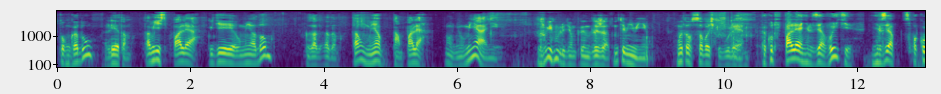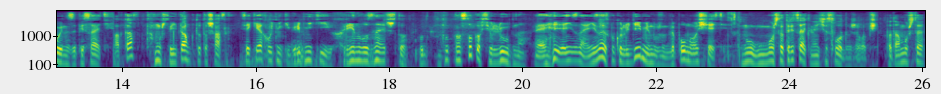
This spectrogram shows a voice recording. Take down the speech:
в том году, летом, там есть поля, где у меня дом за городом, там у меня там поля. Ну, не у меня, они другим людям принадлежат, но тем не менее. Мы там с собачкой гуляем. Так вот в поля нельзя выйти, нельзя спокойно записать подкаст, потому что и там кто-то шастает. Всякие охотники, грибники, хрен его знает что. Вот тут настолько все людно. Я, я не знаю, не знаю, сколько людей мне нужно для полного счастья. Ну, может, отрицательное число даже вообще. Потому что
